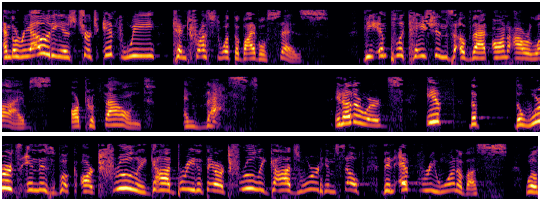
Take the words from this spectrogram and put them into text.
And the reality is, church, if we can trust what the Bible says, the implications of that on our lives are profound and vast. In other words, if the, the words in this book are truly God breathed, if they are truly God's Word Himself, then every one of us will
